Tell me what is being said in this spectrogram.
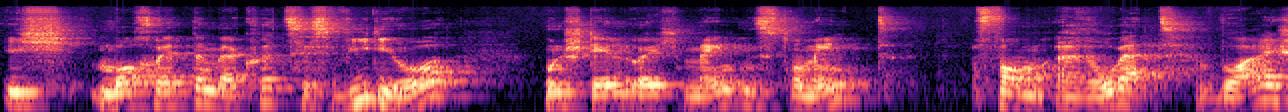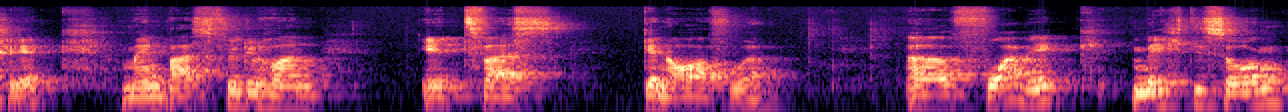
ich mache heute mal ein kurzes Video und stelle euch mein Instrument vom Robert Warischek, mein Bassvögelhorn, etwas genauer vor. Äh, vorweg möchte ich sagen,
